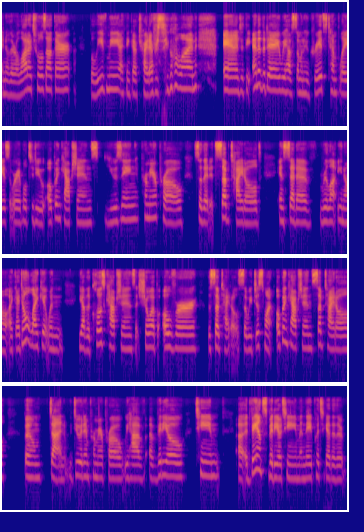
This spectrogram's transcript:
I know there are a lot of tools out there. Believe me, I think I've tried every single one. And at the end of the day, we have someone who creates templates that we're able to do open captions using Premiere Pro so that it's subtitled instead of, you know, like I don't like it when you have the closed captions that show up over the subtitles. So we just want open captions, subtitle, boom, done. We do it in Premiere Pro. We have a video team uh, advanced video team and they put together the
